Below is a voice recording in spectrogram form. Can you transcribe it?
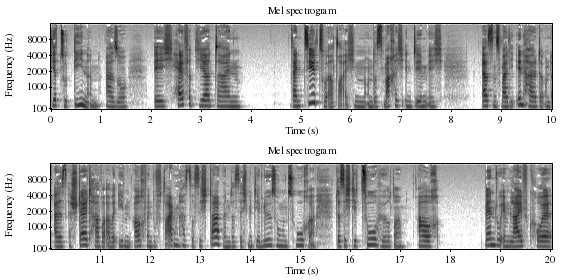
dir zu dienen. Also ich helfe dir, dein, dein Ziel zu erreichen. Und das mache ich, indem ich erstens mal die Inhalte und alles erstellt habe, aber eben auch, wenn du Fragen hast, dass ich da bin, dass ich mit dir Lösungen suche, dass ich dir zuhöre. Auch wenn du im Live-Call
